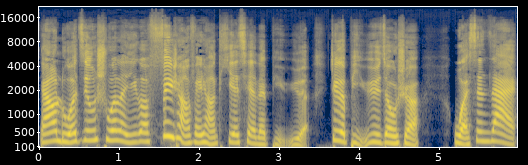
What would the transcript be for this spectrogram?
然后罗京说了一个非常非常贴切的比喻，这个比喻就是。我现在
